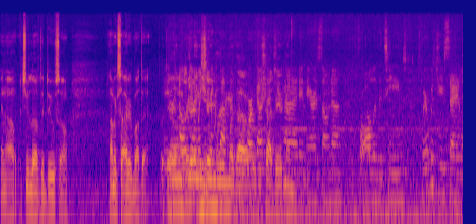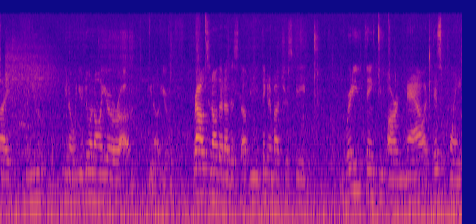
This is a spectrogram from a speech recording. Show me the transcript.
and uh, what you love to do. So I'm excited about that. But they're in the, Elder, they're when you same think about room the with, uh, with workout Rashad that you had Bateman. in Arizona for all of the teams, where would you say, like, when you, you know, when you're doing all your, um, you know, your routes and all that other stuff, and you're thinking about your speed, where do you think you are now at this point,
